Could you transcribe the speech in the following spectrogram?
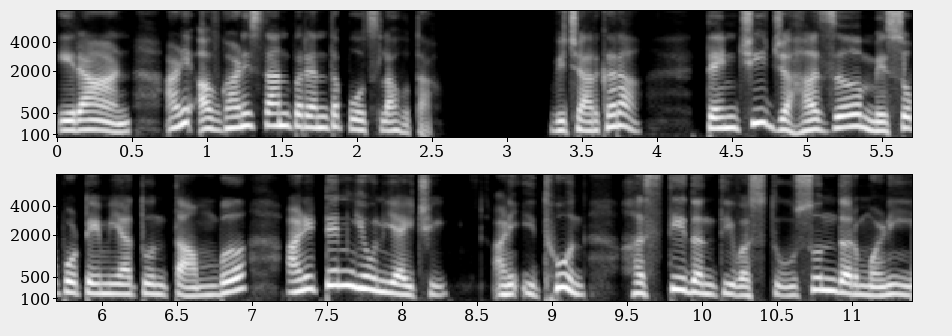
इराण आणि अफगाणिस्तानपर्यंत पोचला होता. विचार करा त्यांची जहाजं मेसोपोटेमियातून तांब आणि टिन घेऊन यायची. आणि इथून हस्तीदंती वस्तू सुंदर मणी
